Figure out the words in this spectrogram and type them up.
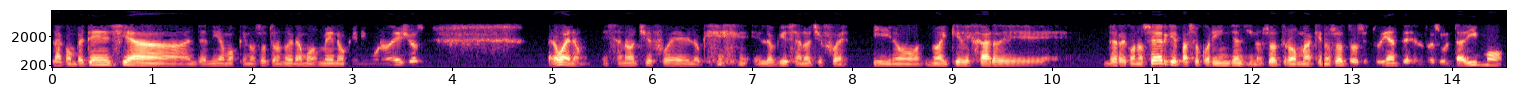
la competencia, entendíamos que nosotros no éramos menos que ninguno de ellos. Pero bueno, esa noche fue lo que lo que esa noche fue y no no hay que dejar de, de reconocer que pasó Corinthians y nosotros más que nosotros estudiantes del resultadismo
